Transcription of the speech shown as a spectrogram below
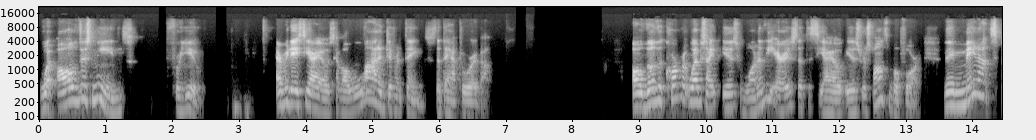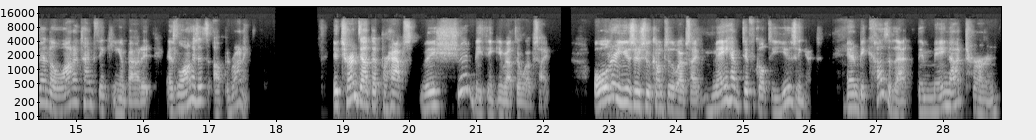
what all of this means for you. Everyday CIOs have a lot of different things that they have to worry about. Although the corporate website is one of the areas that the CIO is responsible for, they may not spend a lot of time thinking about it as long as it's up and running. It turns out that perhaps they should be thinking about their website. Older users who come to the website may have difficulty using it. And because of that, they may not turn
